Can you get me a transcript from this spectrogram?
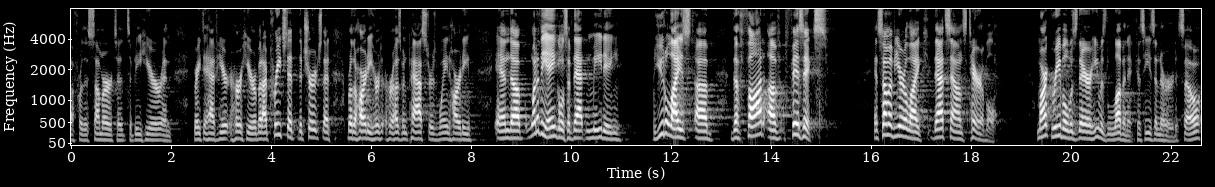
uh, for the summer to, to be here, and great to have here, her here. But I preached at the church that Brother Hardy, her, her husband, pastors, Wayne Hardy. And uh, one of the angles of that meeting utilized uh, the thought of physics. And some of you are like, that sounds terrible. Mark Griebel was there. He was loving it because he's a nerd. So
